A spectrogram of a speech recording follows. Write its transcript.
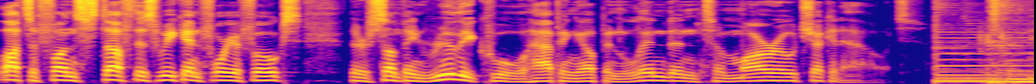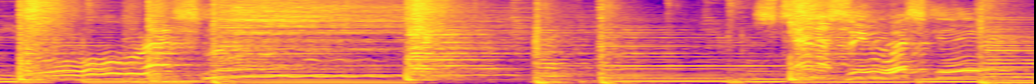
Lots of fun stuff this weekend for you, folks. There's something really cool happening up in Lynden tomorrow. Check it out. Tennessee whiskey.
